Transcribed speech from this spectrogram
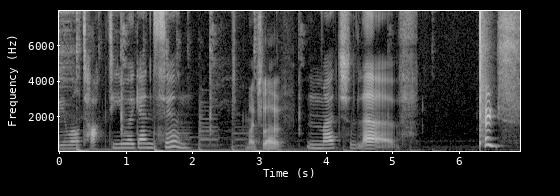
we will talk to you again soon. Much love. Much love. Peace.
